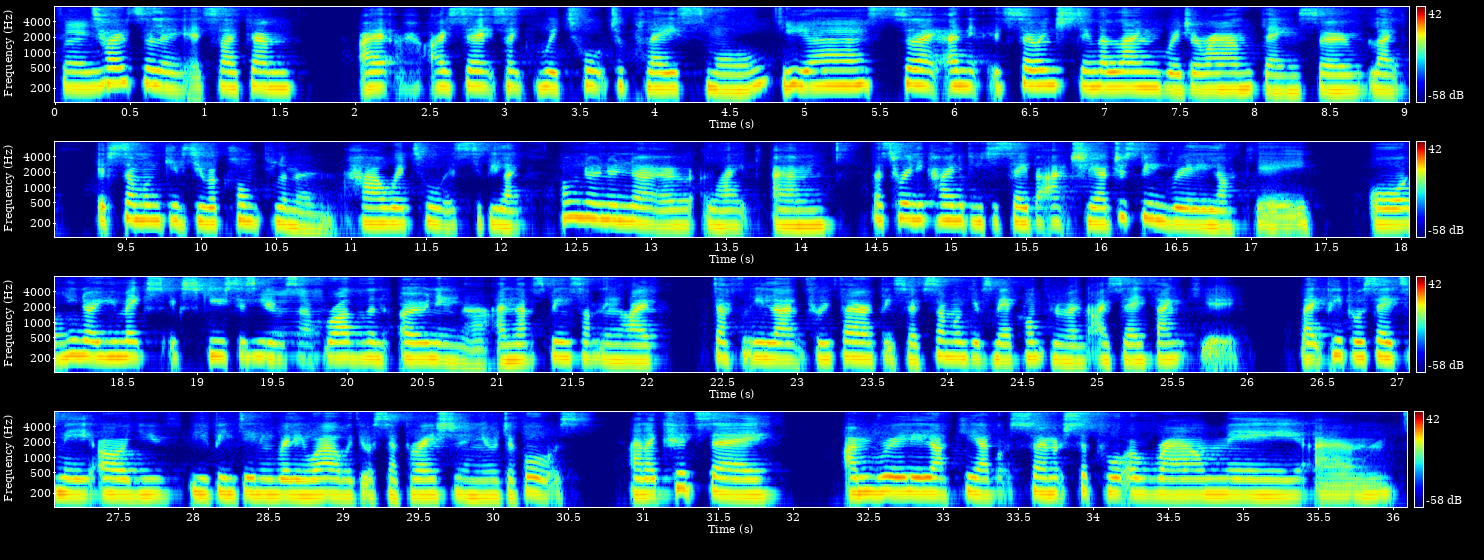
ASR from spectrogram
thing. Totally. It's like um I I say it's like we're taught to play small. Yes. So like and it's so interesting the language around things. So like if someone gives you a compliment, how we're taught is to be like, oh no, no, no, like um that's really kind of you to say, but actually I've just been really lucky. Or, you know, you make excuses for yourself rather than owning that. And that's been something I've definitely learned through therapy. So if someone gives me a compliment, I say thank you. Like people say to me, "Oh, you've you've been dealing really well with your separation and your divorce," and I could say, "I'm really lucky. I've got so much support around me, um,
